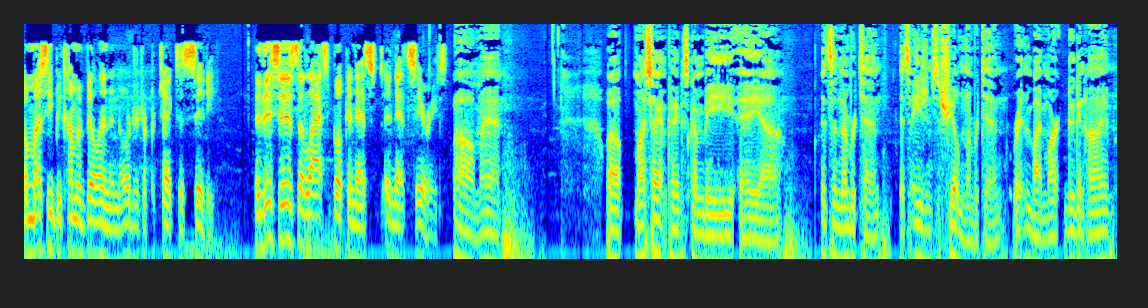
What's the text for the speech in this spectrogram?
or must he become a villain in order to protect his city? This is the last book in that in that series. Oh man. Well, my second pick is going to be a. Uh, it's a number ten. It's Agents of Shield number ten, written by Marc Guggenheim,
